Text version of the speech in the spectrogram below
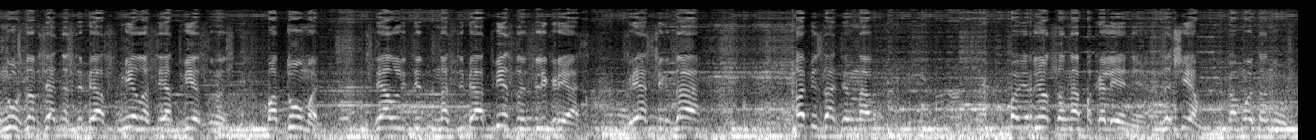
нужно взять на себя смелость и ответственность, подумать, взял ли ты на себя ответственность или грязь. Грязь всегда обязательно повернется на поколение. Зачем? Кому это нужно?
